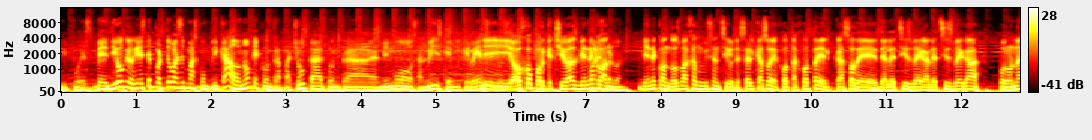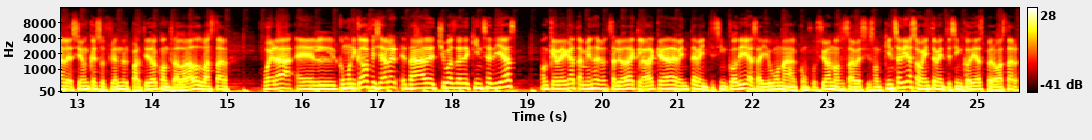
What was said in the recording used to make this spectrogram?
Y pues digo que este partido va a ser más complicado, ¿no? Que contra Pachuca, contra el mismo San Luis que, que vence. Y ojo porque Chivas viene con, viene con dos bajas muy sensibles. El caso de JJ y el caso de, Alexis Vega. Alexis Vega por una lesión que sufrió en el partido contra Dorados va a estar fuera. El comunicado oficial da de Chivas de 15 días. Aunque Vega también salió a declarar que era de 20 a 25 días. Ahí hubo una confusión, no se sabe si son 15 días o 20 a 25 días, pero va a estar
